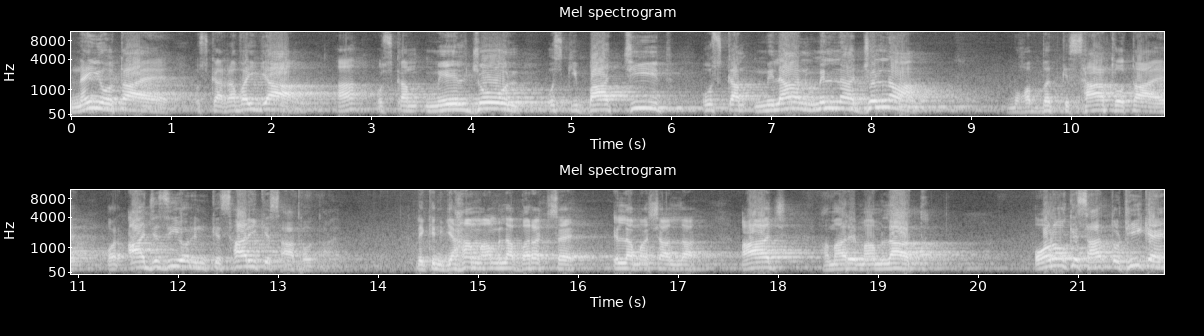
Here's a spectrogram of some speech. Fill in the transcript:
नहीं होता है। उसका रवैया हाँ उसका मेल जोल उसकी बातचीत, उसका मिलान, मिलना, जुलना मोहब्बत के साथ होता है और आजजी और इनकसारी के साथ होता है। लेकिन यहाँ मामला बरक्स है अल्लाह माशा आज हमारे मामलात औरों के साथ तो ठीक हैं,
